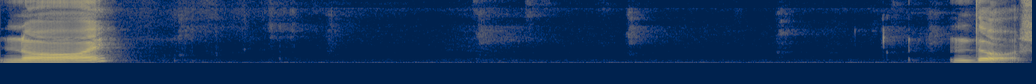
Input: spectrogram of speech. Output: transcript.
নয়, দশ।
